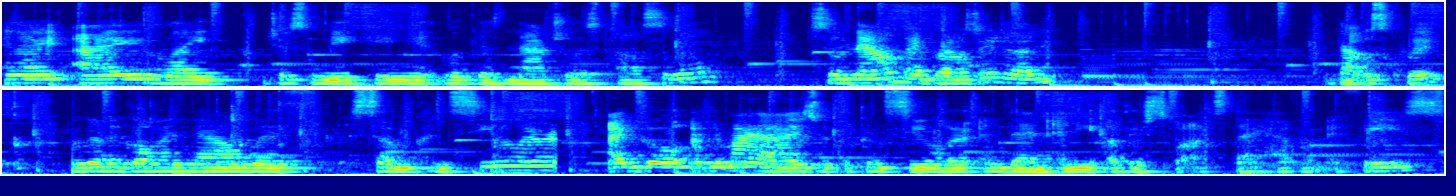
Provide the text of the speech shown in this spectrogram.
And I, I like just making it look as natural as possible. So now my brows are done. That was quick. We're gonna go in now with some concealer. I go under my eyes with the concealer and then any other spots that I have on my face.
